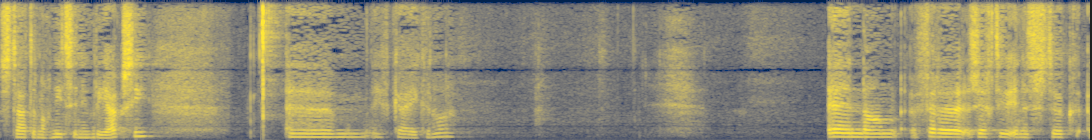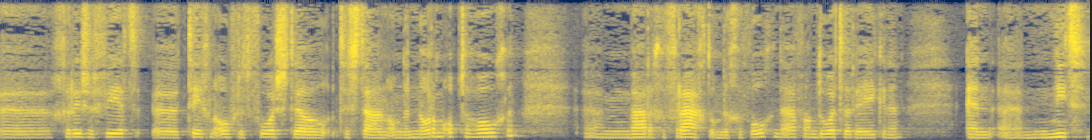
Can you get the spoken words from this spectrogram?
staat er nog niets in uw reactie. Um, even kijken hoor. En dan verder zegt u in het stuk uh, gereserveerd uh, tegenover het voorstel te staan om de norm op te hogen. Um, waren gevraagd om de gevolgen daarvan door te rekenen. En niet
